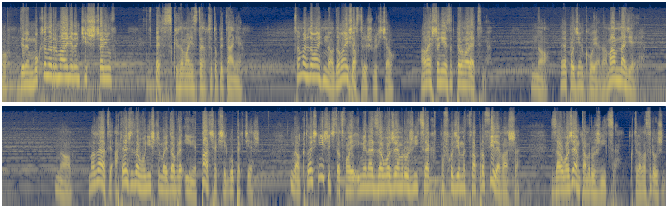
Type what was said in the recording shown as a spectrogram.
Bo gdybym mógł, to normalnie bym ci szczelił w- w pysk, normalnie za za to pytanie. Co masz do mojej... No, do mojej siostry już by chciał. Ona jeszcze nie jest pełnoletnia. No, ja podziękuję, no, mam nadzieję. No, masz rację, a też znowu niszczy moje dobre imię. Patrz, jak się głupek cieszy. No, ktoś niszczyć to twoje imię, nawet zauważyłem różnicę, jak wchodzimy w dwa profile wasze. Zauważyłem tam różnicę, która was różni.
